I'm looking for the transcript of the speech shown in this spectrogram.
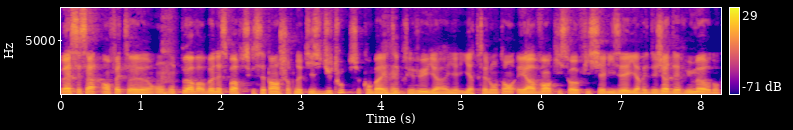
Ben, c'est ça. En fait, euh, on, on peut avoir bon espoir parce que c'est pas en short notice du tout. Ce combat a été Mhm. prévu il y a, il y très longtemps et avant qu'il soit officialisé, il y avait déjà des rumeurs, donc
